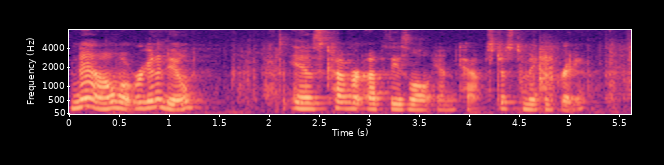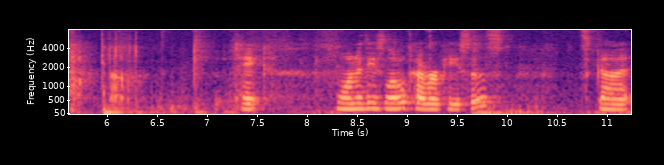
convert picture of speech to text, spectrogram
Now what we're gonna do is cover up these little end caps just to make them pretty. Um, take one of these little cover pieces. It's got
